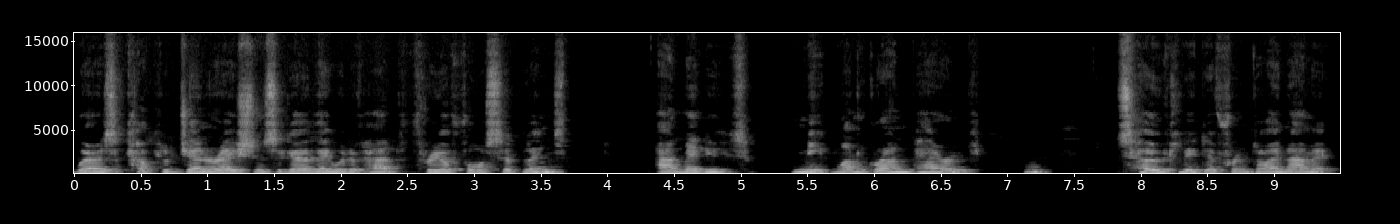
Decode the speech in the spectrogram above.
whereas a couple of generations ago they would have had three or four siblings and maybe meet one grandparent hmm? totally different dynamic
